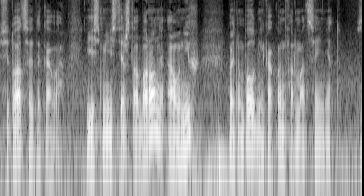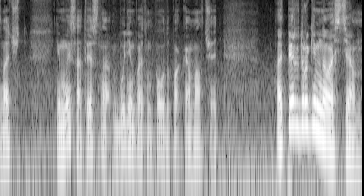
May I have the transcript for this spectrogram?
ситуация такова. Есть Министерство обороны, а у них по этому поводу никакой информации нет. Значит, и мы, соответственно, будем по этому поводу пока молчать. А теперь к другим новостям.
